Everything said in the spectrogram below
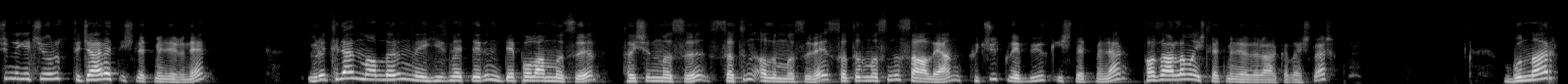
Şimdi geçiyoruz ticaret işletmelerine. Üretilen malların ve hizmetlerin depolanması, taşınması, satın alınması ve satılmasını sağlayan küçük ve büyük işletmeler pazarlama işletmeleridir arkadaşlar. Bunlar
